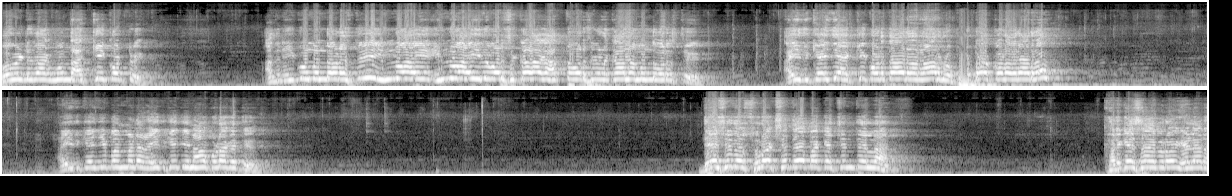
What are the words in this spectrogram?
ಕೋವಿಡ್ದಾಗ ಮುಂದೆ ಅಕ್ಕಿ ಕೊಟ್ವಿ. ಅದನ್ನ ಈಗೂ ಮುಂದುವರಿಸ್ತೀವಿ, ಇನ್ನೂ ಐ, ಇನ್ನೂ ಐದು ವರ್ಷಗಳಾಗ ಹತ್ತು ವರ್ಷಗಳ ಕಾಲ ಮುಂದುವರಿಸ್ತೀವಿ. ಐದು ಕೆ ಜಿ ಅಕ್ಕಿ ಕೊಡ್ತಾ ಇರೋರು ಯಾರು? ಫೋಟೋ ಕೊಡೋರು ಯಾರು? ಐದು ಕೆ ಜಿ ಬಂದ್ ಮಾಡ್ಯಾರ, ಐದು ಕೆ ಜಿ ನಾವು ಕೊಡಾಕತ್ತೀವಿ. ದೇಶದ ಸುರಕ್ಷತೆ ಬಗ್ಗೆ ಚಿಂತೆ ಇಲ್ಲ. ಖರ್ಗೆ ಸಾಹೇಬರು ಹೇಳ್ಯಾರ.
